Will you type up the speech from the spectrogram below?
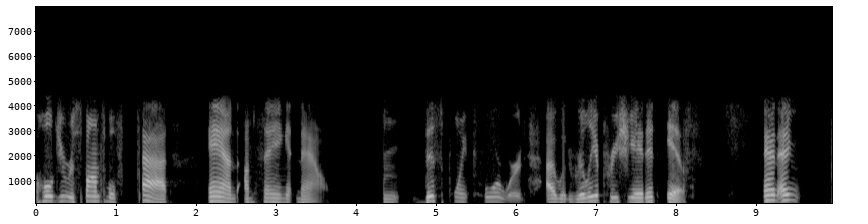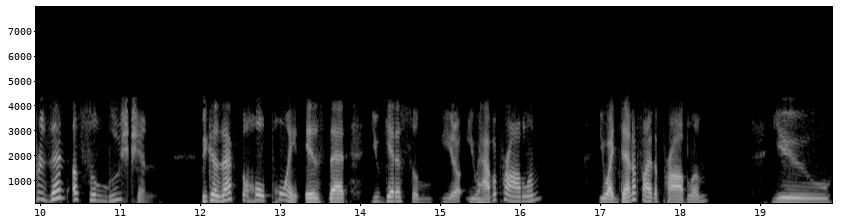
hold you responsible for that, and I'm saying it now. From this point forward, I would really appreciate it if and and present a solution because that's the whole point is that you get a you know you have a problem you identify the problem you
